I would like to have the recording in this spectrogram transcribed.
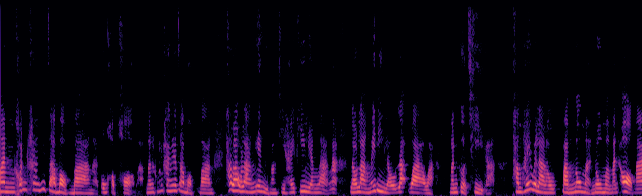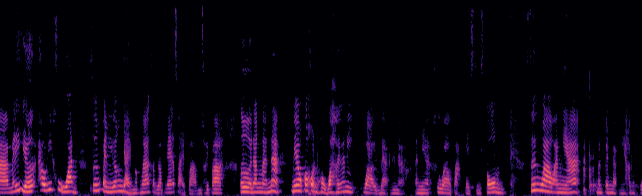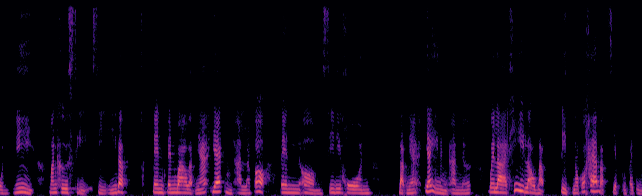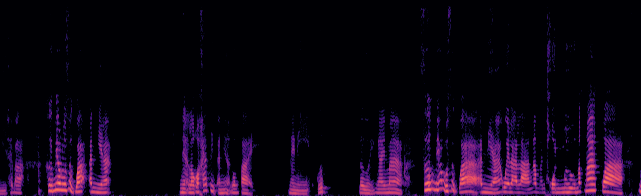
มันค่อนข้างที่จะบอบบางอะตรงขอบขอบอะมันค่อนข้างที่จะบอบบาง ถ้าเราล้างเองหรือบางทีให้พี่เลี้ยงล้างอะแล้วล้างไม่ดีแล้วละวาวอะมันเกิดฉีกอะทำให้เวลาเราปั๊มนมอะนมอะมันออกมาไม่เยอะเท่าที่ควร ซึ่งเป็นเรื่องใหญ่มากๆสำหรับแม่สายปั๊มใช่ปะเออดังนั้นน่ะเมี่ยวก็คนพบว่าเฮ้ยมันมีวาวอีกแบบนึงอะอันเนี้ยคือวาวปากเป็นสีส้ม ซึ่งวาวอันเนี้ยมันเป็นแบบนี้ค่ะทุกคนนี่ มันคือสีสีแบบ เป็นเป็นวาลแบบเนี้ยแยกหนึ่งอัน แล้วก็เป็นเอ่อซิลิโคนแบบเนี้ยแยกอีกหนึ่งอันเนอะเวลาที่เราแบบติดเราก็แค่แบบเสียบลงไปตรงนี้ใช่ปะคือเมี่ยวรู้สึกว่าอันเนี้ยเนี่ยเราก็แค่ติดอันเนี้ยลงไปในนี้ปุ๊บเลยง่ายมาก ซึ่งเนี่ยรู้สึกว่าอันเนี้ยเวลาล้างอะมันทนมือมากๆกว่า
